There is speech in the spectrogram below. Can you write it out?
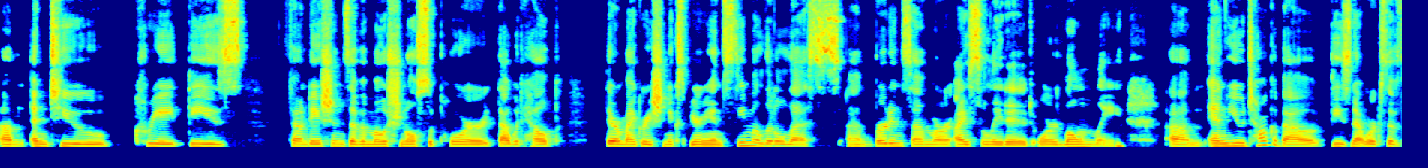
um, and to create these foundations of emotional support that would help their migration experience seem a little less um, burdensome or isolated or lonely. Um, and you talk about these networks of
